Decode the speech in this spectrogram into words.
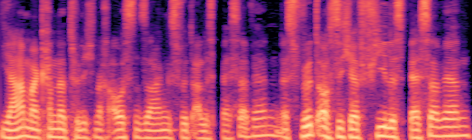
ja, man kann natürlich nach außen sagen, es wird alles besser werden. Es wird auch sicher vieles besser werden.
